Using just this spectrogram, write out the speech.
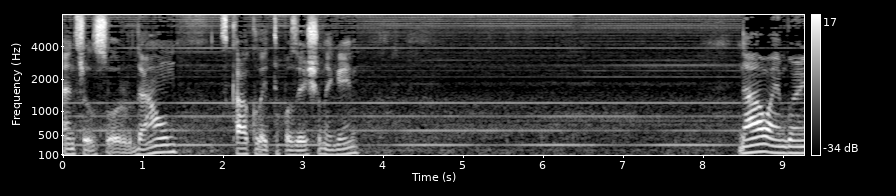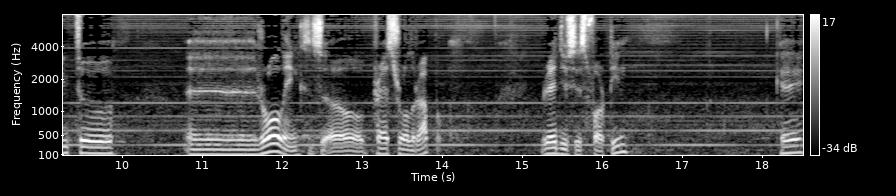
Entrance or down. Let's calculate the position again Now I am going to uh, rolling. So press roller up. Radius is 14. Okay.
